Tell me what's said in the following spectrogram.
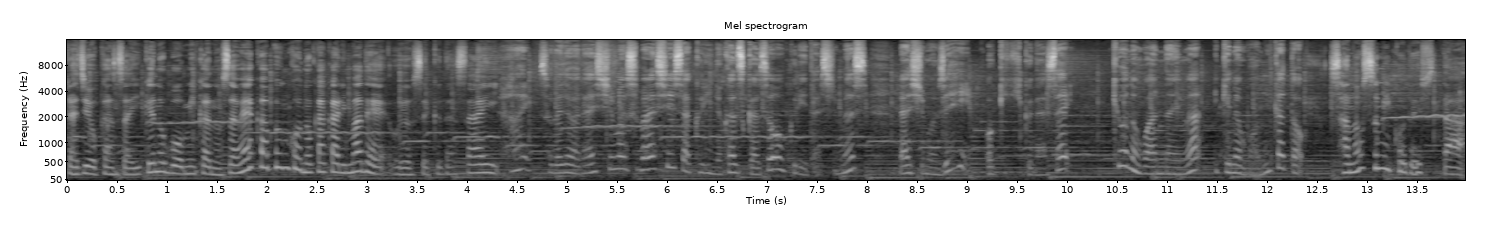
ラジオ関西池坊美香の爽やか文庫の係までお寄せください。はいそれでは来週も素晴らしい作品の数々をお送りいたします。来週もぜひお聞きください。今日のご案内は池坊美香と佐野澄子でした。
